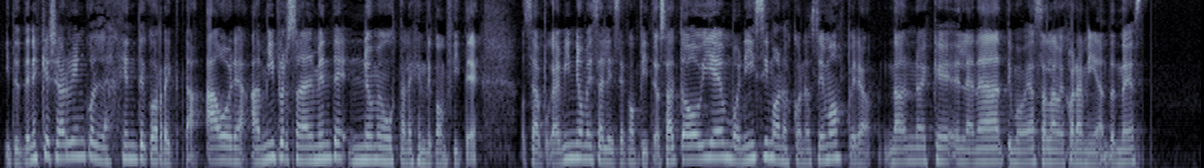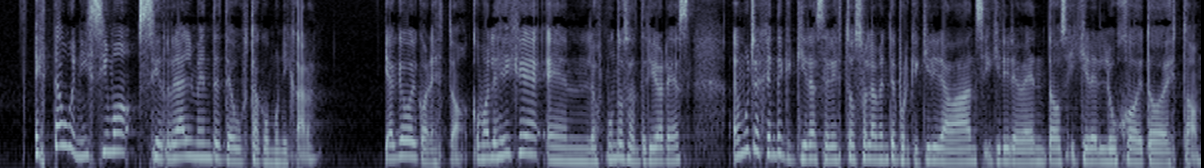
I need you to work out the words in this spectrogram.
y te tenés que llevar bien con la gente correcta. Ahora, a mí personalmente no me gusta la gente confite. O sea, porque a mí no me sale ese confite. O sea, todo bien, buenísimo, nos conocemos, pero no, es que en la nada te me voy a hacer la mejor amiga, ¿entendés? Está buenísimo si realmente te gusta comunicar. ¿Y a qué voy con esto? Como les dije en los puntos anteriores, hay mucha gente que quiere hacer esto solamente porque quiere ir a Vans y quiere ir a eventos y quiere el lujo de todo esto.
